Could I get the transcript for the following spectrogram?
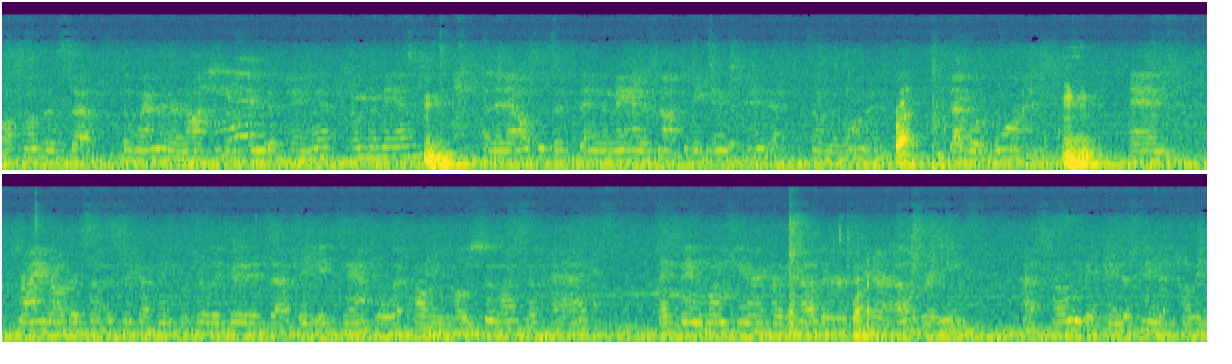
Paul tells us that the women are not to be independent from the men. Mm. And then it also says, and the man is not to be independent from the woman. Right. That we're one. Mm-hmm. And Brian brought this up this week, I think was really good, is that the example that probably most of us have had has been one parent or the other Right. in our upbringing has probably been independent from the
